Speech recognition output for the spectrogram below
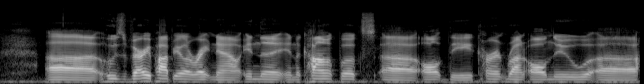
uh, who's very popular right now in the in the comic books. Uh, all the current run, all new, uh,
